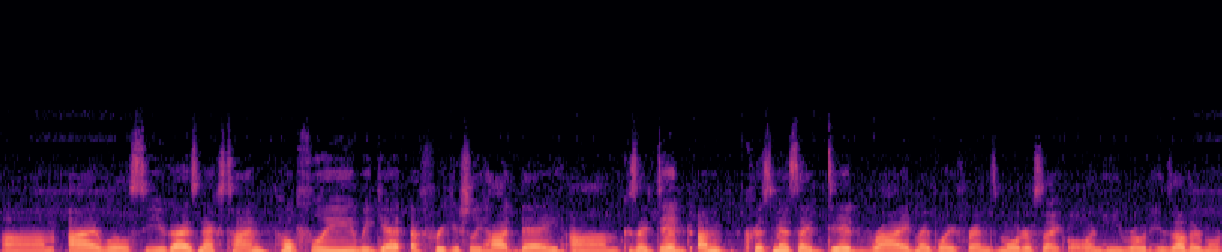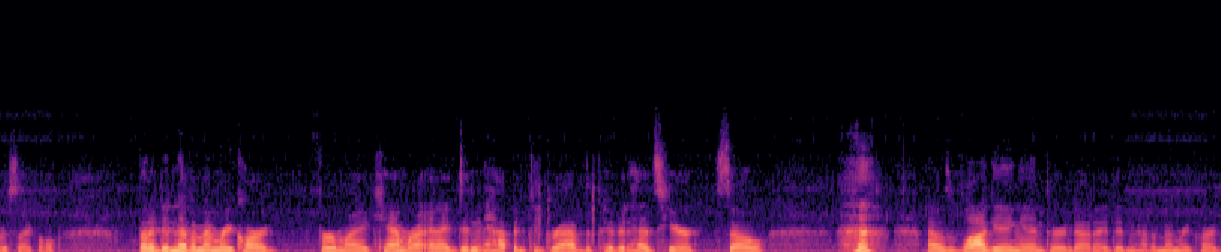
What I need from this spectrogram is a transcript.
Um, I will see you guys next time. Hopefully we get a freakishly hot day, because um, I did, on Christmas, I did ride my boyfriend's motorcycle, and he rode his other motorcycle, but I didn't have a memory card for my camera and I didn't happen to grab the Pivotheads here, so I was vlogging and turned out I didn't have a memory card.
